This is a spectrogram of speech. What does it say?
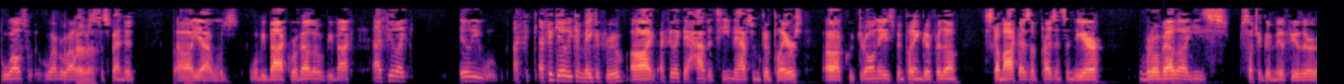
who else, whoever else was suspended. Uh, yeah, was, will be back. Rovella will be back. And I feel like Italy, I think, I think Italy can make it through. Uh, I, I feel like they have the team. They have some good players. Uh, Cutrone has been playing good for them. Scamacca is a presence in the air. Rovella, he's such a good midfielder.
